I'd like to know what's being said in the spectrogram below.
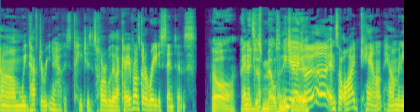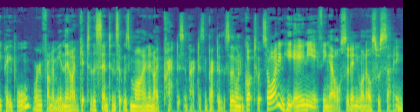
um we'd have to, re- you know how there's teachers, it's horrible. They're like, okay, everyone's got to read a sentence. Oh, and, and you just melt in your yeah, chair. you're like, "Ah," and so I'd count how many people were in front of me, and then I'd get to the sentence that was mine, and I'd practice and practice and practice it. So that when it got to it, so I didn't hear anything else that anyone else was saying.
